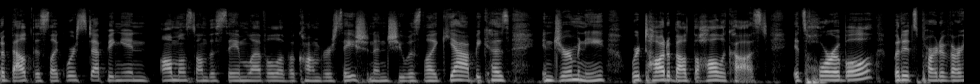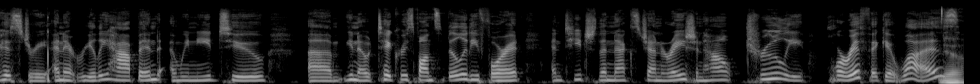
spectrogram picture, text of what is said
About this like we're stepping in almost on the same level of a conversation and she was like yeah because in germany we're taught about the holocaust it's horrible but it's part of our history and it really happened and we need to um, you know take responsibility for it and teach the next generation how truly horrific it was Yeah.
